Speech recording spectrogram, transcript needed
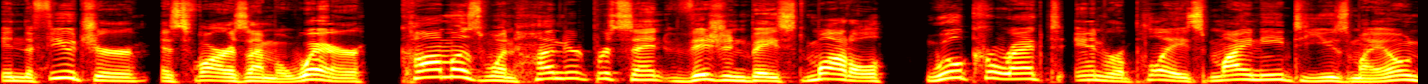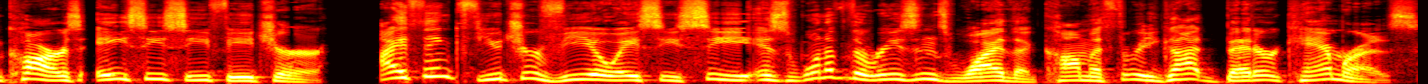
In the future, as far as I'm aware, Comma's 100% vision-based model will correct and replace my need to use my own car's ACC feature. I think future VOACC is one of the reasons why the Comma 3 got better cameras.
